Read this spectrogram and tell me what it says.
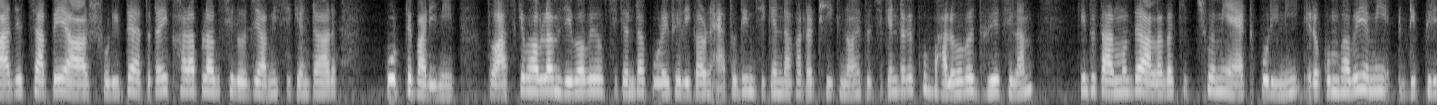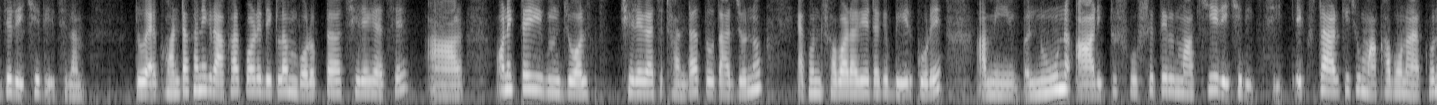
কাজের চাপে আর শরীরটা এতটাই খারাপ লাগছিল যে, আমি চিকেনটা আর করতে পারিনি। তো আজকে ভাবলাম যেভাবে হোক চিকেনটা করে ফেলি, কারণ এতদিন চিকেন রাখাটা ঠিক নয়। তো চিকেনটাকে খুব ভালোভাবে ধুয়েছিলাম, কিন্তু তার মধ্যে আলাদা কিচ্ছু আমি অ্যাড করিনি। এরকমভাবেই আমি ডিপ ফ্রিজে রেখে দিয়েছিলাম। তো এক ঘন্টাখানিক রাখার পরে দেখলাম বরফটা ছেড়ে গেছে, আর অনেকটাই জল ছেড়ে গেছে ঠান্ডা। তো তার জন্য এখন সবার আগে এটাকে বের করে আমি নুন আর একটু সর্ষে তেল মাখিয়ে রেখে দিচ্ছি। এক্সট্রা আর কিছু মাখাবো না এখন।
